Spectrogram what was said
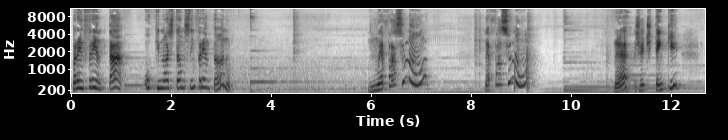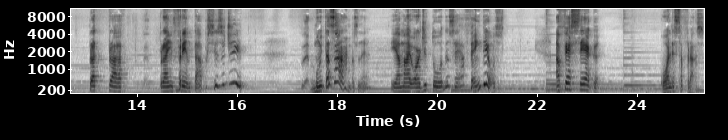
para enfrentar o que nós estamos enfrentando. Não é fácil, não. Não é fácil, não. Né? A gente tem que, para enfrentar, precisa de muitas armas, né? E a maior de todas é a fé em Deus. A fé cega, olha essa frase,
